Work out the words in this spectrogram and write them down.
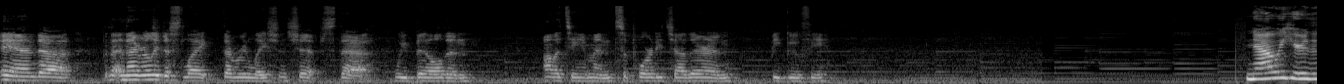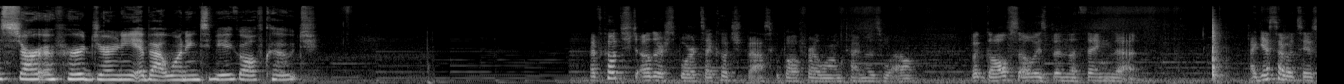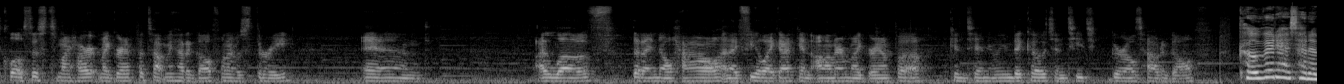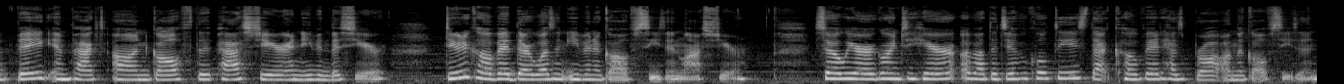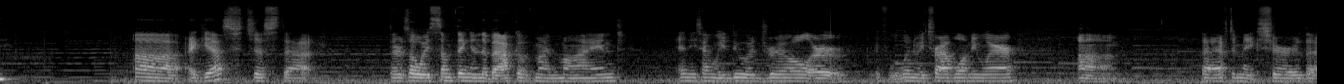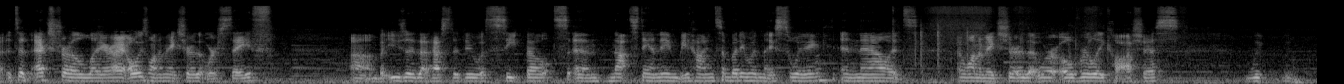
and uh, and I really just like the relationships that we build and on the team and support each other and be goofy Now we hear the start of her journey about wanting to be a golf coach. I've coached other sports. I coached basketball for a long time as well. But golf's always been the thing that I guess I would say is closest to my heart. My grandpa taught me how to golf when I was three. And I love that I know how, and I feel like I can honor my grandpa continuing to coach and teach girls how to golf. COVID has had a big impact on golf the past year and even this year. Due to COVID, there wasn't even a golf season last year. So, we are going to hear about the difficulties that COVID has brought on the golf season. Uh, I guess just that there's always something in the back of my mind anytime we do a drill or if, when we travel anywhere. Um, that I have to make sure that it's an extra layer. I always want to make sure that we're safe. Um, but usually that has to do with seat belts and not standing behind somebody when they swing. And now it's, I want to make sure that we're overly cautious. We,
